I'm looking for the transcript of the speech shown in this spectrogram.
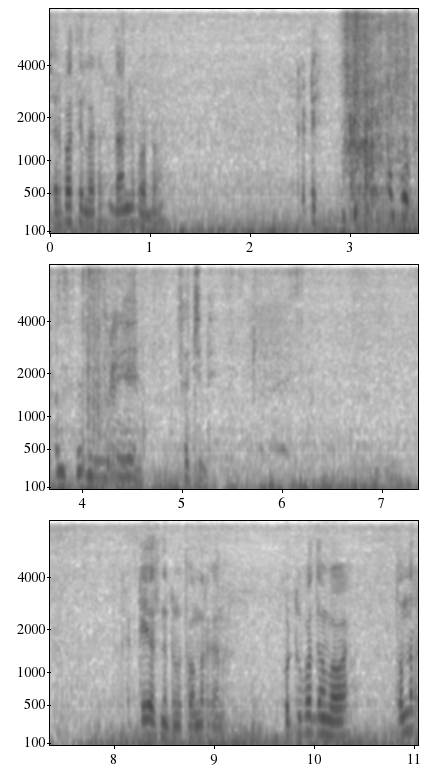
సరిపోతే వెళ్ళారా దాంట్లో పోద్దాం కట్టి. సచ్చిద్ది. కట్టేయాల్సింది నువ్వు తొందరగా కొట్టుకుపోద్దాం బావా. తొందర.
